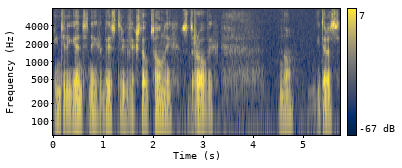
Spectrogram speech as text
inteligentnych, bystrych, wykształconych, zdrowych. No i teraz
